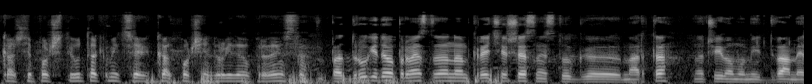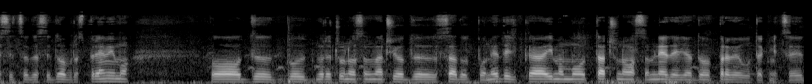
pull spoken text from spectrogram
kad ćete početi utakmice, kad počinje drugi deo prvenstva? Pa drugi deo prvenstva nam kreće 16. marta, znači imamo mi dva meseca da se dobro spremimo. Od, od, računao sam, znači od sad od ponedeljka imamo tačno 8 nedelja do prve utakmice.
